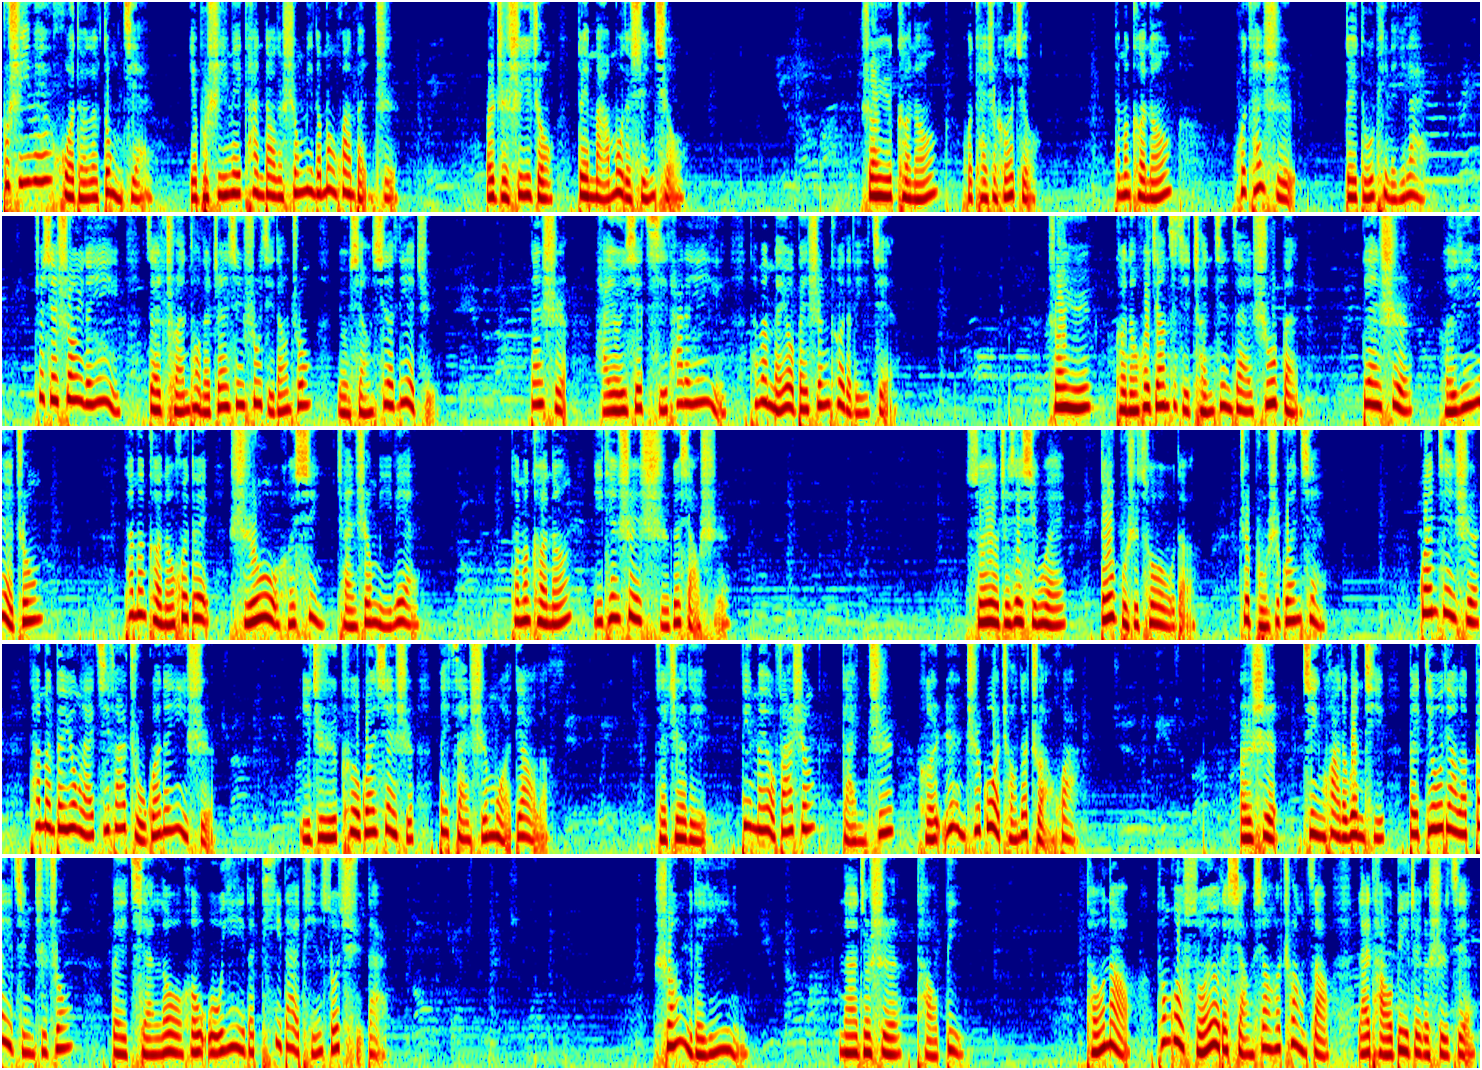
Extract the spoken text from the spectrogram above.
不是因为获得了洞见，也不是因为看到了生命的梦幻本质，而只是一种。对麻木的寻求，双鱼可能会开始喝酒，他们可能会开始对毒品的依赖。这些双鱼的阴影在传统的占星书籍当中有详细的列举，但是还有一些其他的阴影，他们没有被深刻的理解。双鱼可能会将自己沉浸在书本。电视和音乐中，他们可能会对食物和性产生迷恋。他们可能一天睡十个小时。所有这些行为都不是错误的，这不是关键。关键是他们被用来激发主观的意识，以至于客观现实被暂时抹掉了。在这里，并没有发生感知和认知过程的转化，而是进化的问题被丢掉了背景之中。被简陋和无意义的替代品所取代。双语的阴影，那就是逃避。头脑通过所有的想象和创造来逃避这个世界。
